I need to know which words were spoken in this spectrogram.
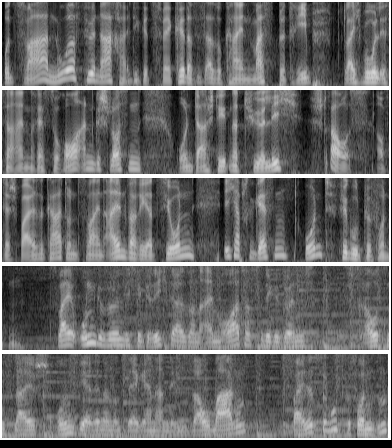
Und zwar nur für nachhaltige Zwecke. Das ist also kein Mastbetrieb. Gleichwohl ist da ein Restaurant angeschlossen und da steht natürlich Strauß auf der Speisekarte und zwar in allen Variationen. Ich habe es gegessen und für gut befunden. Zwei ungewöhnliche Gerichte, also an einem Ort hast du dir gegönnt. Straußenfleisch und wir erinnern uns sehr gerne an den Saumagen. Beides für gut befunden.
